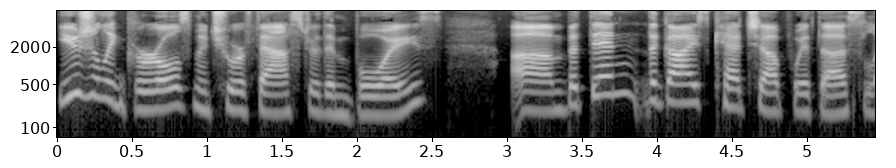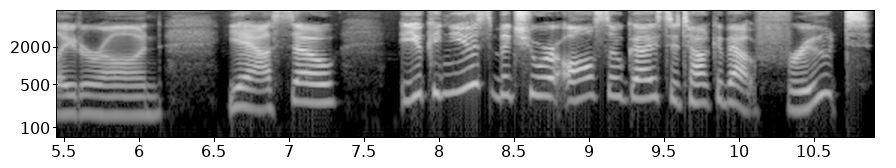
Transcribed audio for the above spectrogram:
Usually, girls mature faster than boys. Um, but then the guys catch up with us later on. Yeah, so you can use mature also, guys, to talk about fruit.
